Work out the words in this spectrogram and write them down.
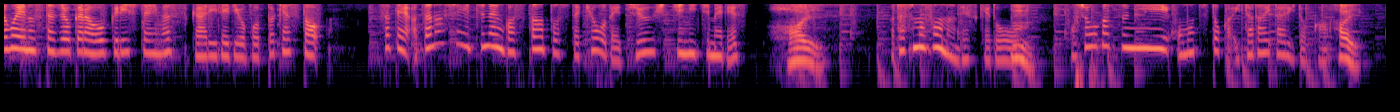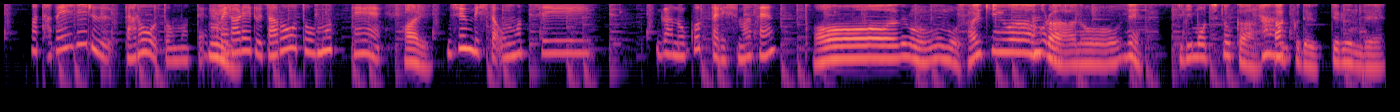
名古屋のスタジオからお送りしていますガーリーレディオポッドキャスト。さて新しい1年がスタートして今日で17日目です。はい。私もそうなんですけど、うん。お正月にお餅とかいただいたりとか、はい。まあ、食べれるだろうと思ってうん。食べられるだろうと思って、はい。準備したお餅が残ったりしません？あーでももう最近はうん。ほら、あのね切り餅とかい。パックで売ってるんで、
